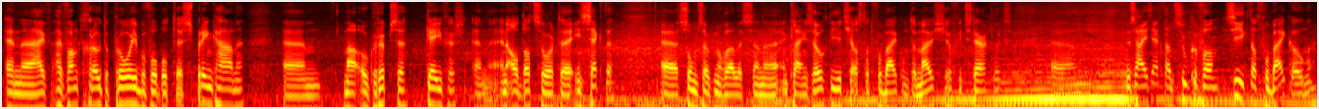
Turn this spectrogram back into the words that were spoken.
En hij, hij vangt grote prooien, bijvoorbeeld sprinkhanen, um, maar ook rupsen, kevers en, en al dat soort insecten. Soms ook nog wel eens een, een, klein zoogdiertje als dat voorbij komt, een muisje of iets dergelijks. Uh, dus hij is echt aan het zoeken van, zie ik dat voorbij komen?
